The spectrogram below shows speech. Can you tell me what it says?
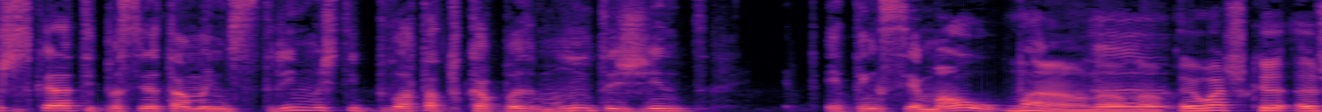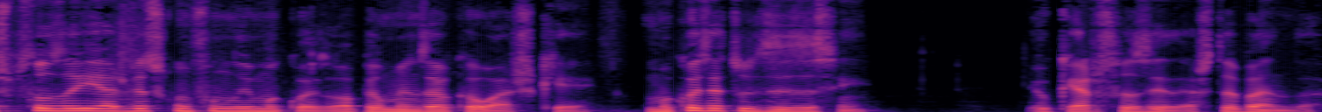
se calhar tipo a cena está mainstream, mas tipo, lá está a tocar para muita gente. É, tem que ser mau. Pá, Não, não, ah, não. Eu acho que as pessoas aí às vezes confundem uma coisa, ou pelo menos é o que eu acho que é. Uma coisa é tu dizes assim: eu quero fazer desta banda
